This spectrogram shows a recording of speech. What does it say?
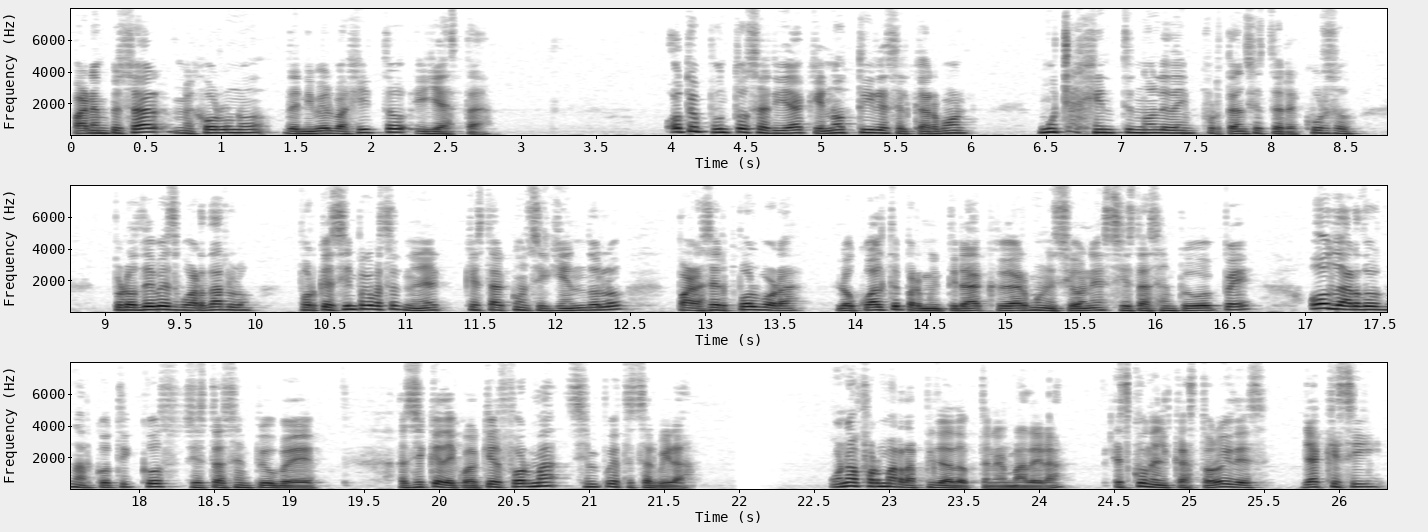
Para empezar, mejor uno de nivel bajito y ya está. Otro punto sería que no tires el carbón. Mucha gente no le da importancia a este recurso, pero debes guardarlo, porque siempre vas a tener que estar consiguiéndolo para hacer pólvora, lo cual te permitirá crear municiones si estás en PvP o dardos narcóticos si estás en PvE así que de cualquier forma siempre te servirá. Una forma rápida de obtener madera es con el castoroides, ya que sí,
